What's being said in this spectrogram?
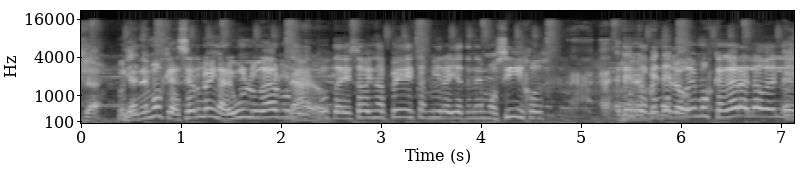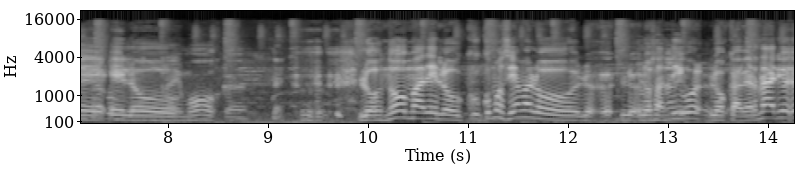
O sea, Pues ya- tenemos que hacerlo en algún lugar porque Claro. puta, esta vaina pesta, mira, ya tenemos hijos. de Puta, repente ¿cómo lo- podemos cagar al lado de eh, eh, lo- los nómades, los, ¿cómo se llaman los, los, los Los antiguos, los cavernarios?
